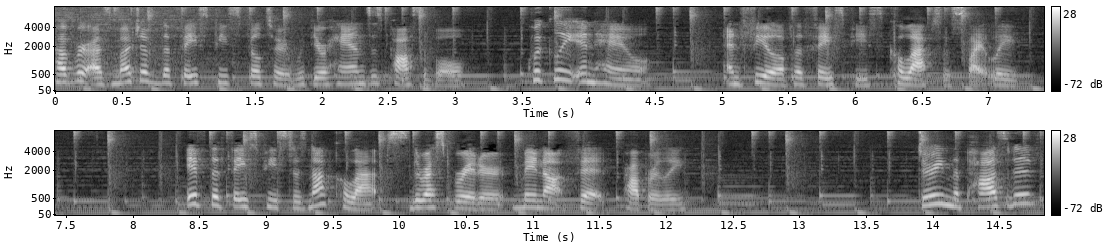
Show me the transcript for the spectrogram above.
cover as much of the facepiece filter with your hands as possible, quickly inhale, and feel if the facepiece collapses slightly. If the facepiece does not collapse, the respirator may not fit properly. During the positive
